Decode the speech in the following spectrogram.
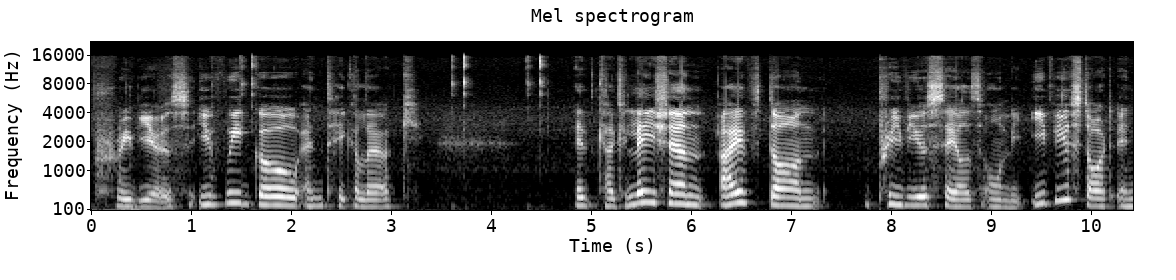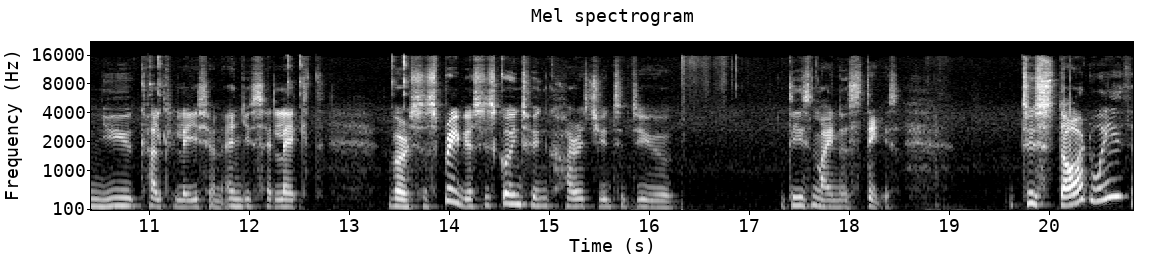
previous. If we go and take a look at calculation, I've done previous sales only. If you start a new calculation and you select versus previous is going to encourage you to do these minus these. To start with,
